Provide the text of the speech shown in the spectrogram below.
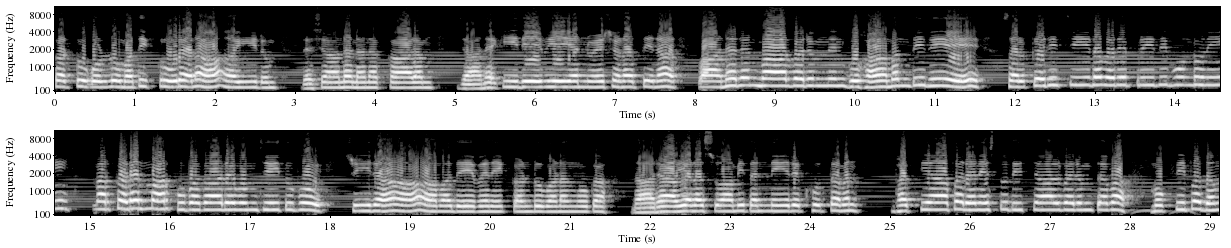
കട്ടുകൊള്ളും അതിക്രൂരനായിടും ദശാനനക്കാലം ജാനകി ദേവിയെ അന്വേഷണത്തിനായി വാനരന്മാർ വരും നിൻ ഗുഹാമന്ദിരേ. സൽക്കരിച്ചിടവരെ പ്രീതി പൂണ്ടു നീ. മർക്കടന്മാർക്കുപകാരവും ചെയ്തു പോയി. ശ്രീരാമദേവനെ കണ്ടു വണങ്ങുക. നാരായണ സ്വാമി തന്നെ രഘുത്തമൻ. ഭക്ത്യാപരനെ സ്തുതിച്ചാൽ വരും തവ. മുക്തിപദം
